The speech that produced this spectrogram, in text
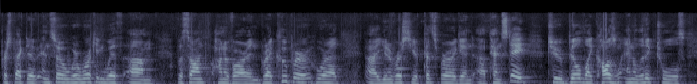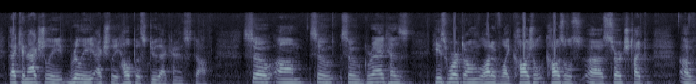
perspective. And so we're working with um, Vasant Honavar and Greg Cooper, who are at uh, University of Pittsburgh and uh, Penn State, to build like causal analytic tools that can actually really actually help us do that kind of stuff. So um, so so Greg has he's worked on a lot of like causal causal uh, search type of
